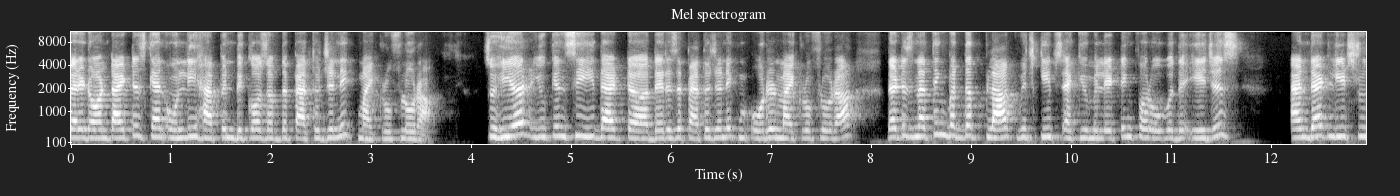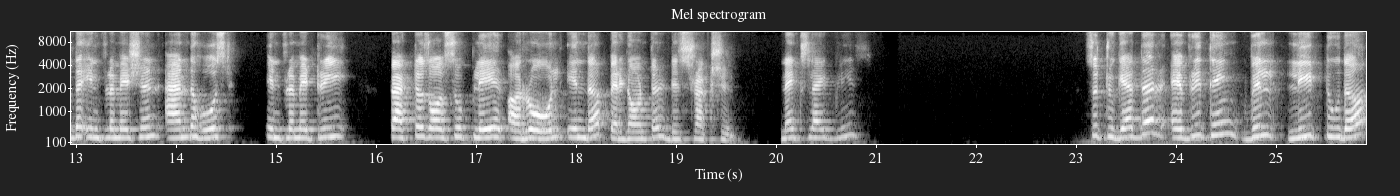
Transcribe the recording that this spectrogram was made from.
periodontitis can only happen because of the pathogenic microflora. So here you can see that uh, there is a pathogenic oral microflora that is nothing but the plaque which keeps accumulating for over the ages and that leads to the inflammation and the host inflammatory factors also play a role in the periodontal destruction. Next slide, please. So together, everything will lead to the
